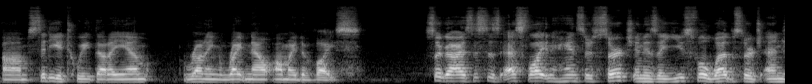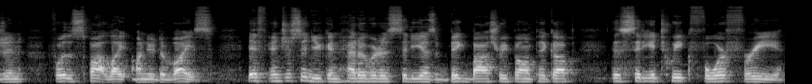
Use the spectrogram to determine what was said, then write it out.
um, Cydia tweak that I am running right now on my device. So guys, this is SLight Enhancer Search and is a useful web search engine for the Spotlight on your device. If interested, you can head over to Cydia's BigBoss repo and pick up this Cydia tweak for free.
